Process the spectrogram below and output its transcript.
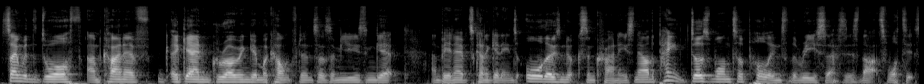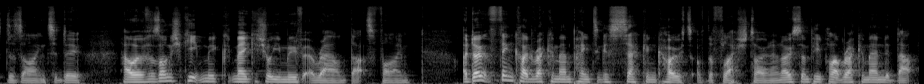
Same with the dwarf. I'm kind of, again, growing in my confidence as I'm using it and being able to kind of get into all those nooks and crannies. Now, the paint does want to pull into the recesses. That's what it's designed to do. However, as long as you keep making sure you move it around, that's fine. I don't think I'd recommend painting a second coat of the flesh tone. I know some people have recommended that.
